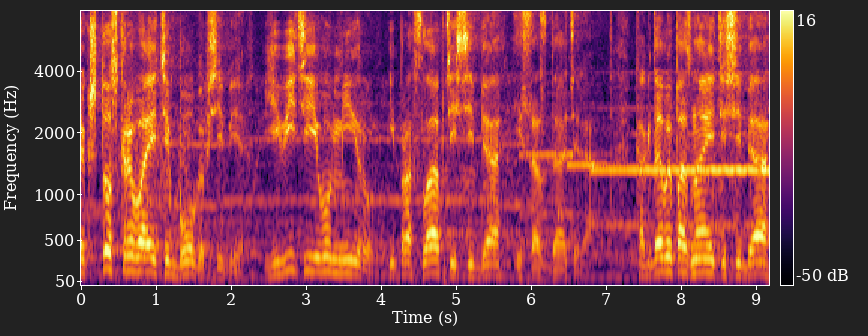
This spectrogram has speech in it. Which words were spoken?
так что скрываете Бога в себе? Явите Его миру и прославьте себя и Создателя. Когда вы познаете себя,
